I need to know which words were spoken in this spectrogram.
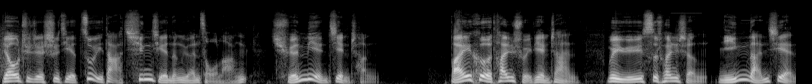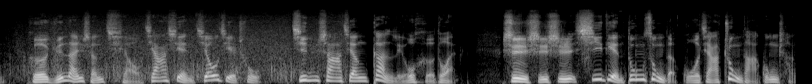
标志着世界最大清洁能源走廊全面建成。白鹤滩水电站位于四川省宁南县和云南省巧家县交界处金沙江干流河段，是实施西电东送的国家重大工程。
